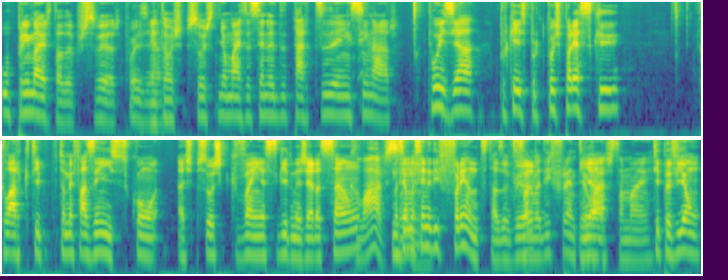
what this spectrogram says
o primeiro, estás a perceber? Pois é. Então as pessoas tinham mais a cena de estar-te a ensinar. Pois já, porque é isso, porque depois parece que, claro que tipo, também fazem isso com as pessoas que vêm a seguir na geração, Claro, mas é uma sim. cena diferente, estás a de ver? forma diferente, eu Yeah. acho também. Tipo, haviam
